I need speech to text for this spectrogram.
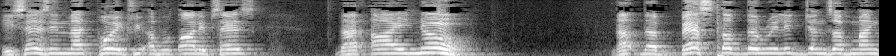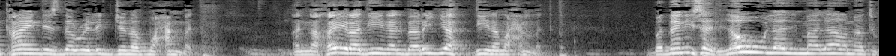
He says in that poetry, Abu Talib says, that I know that the best of the religions of mankind is the religion of Muhammad. أن خير دين البرية دين محمد. But then he said, لولا الملامة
